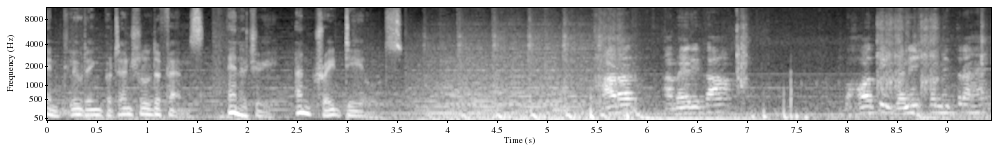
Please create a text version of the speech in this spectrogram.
including potential defense, energy and trade deals. Bharat America बहुत ही घनिष्ठ मित्र हैं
